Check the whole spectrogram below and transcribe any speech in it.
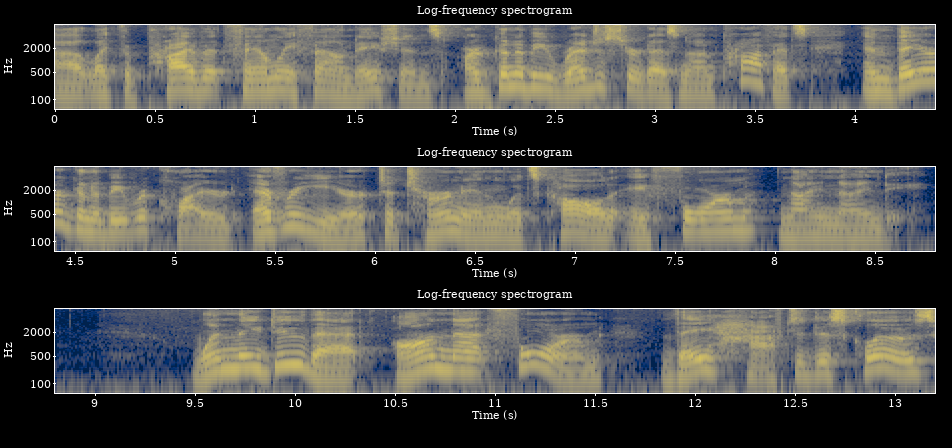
uh, like the private family foundations, are going to be registered as nonprofits, and they are going to be required every year to turn in what's called a Form 990. When they do that, on that form, they have to disclose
